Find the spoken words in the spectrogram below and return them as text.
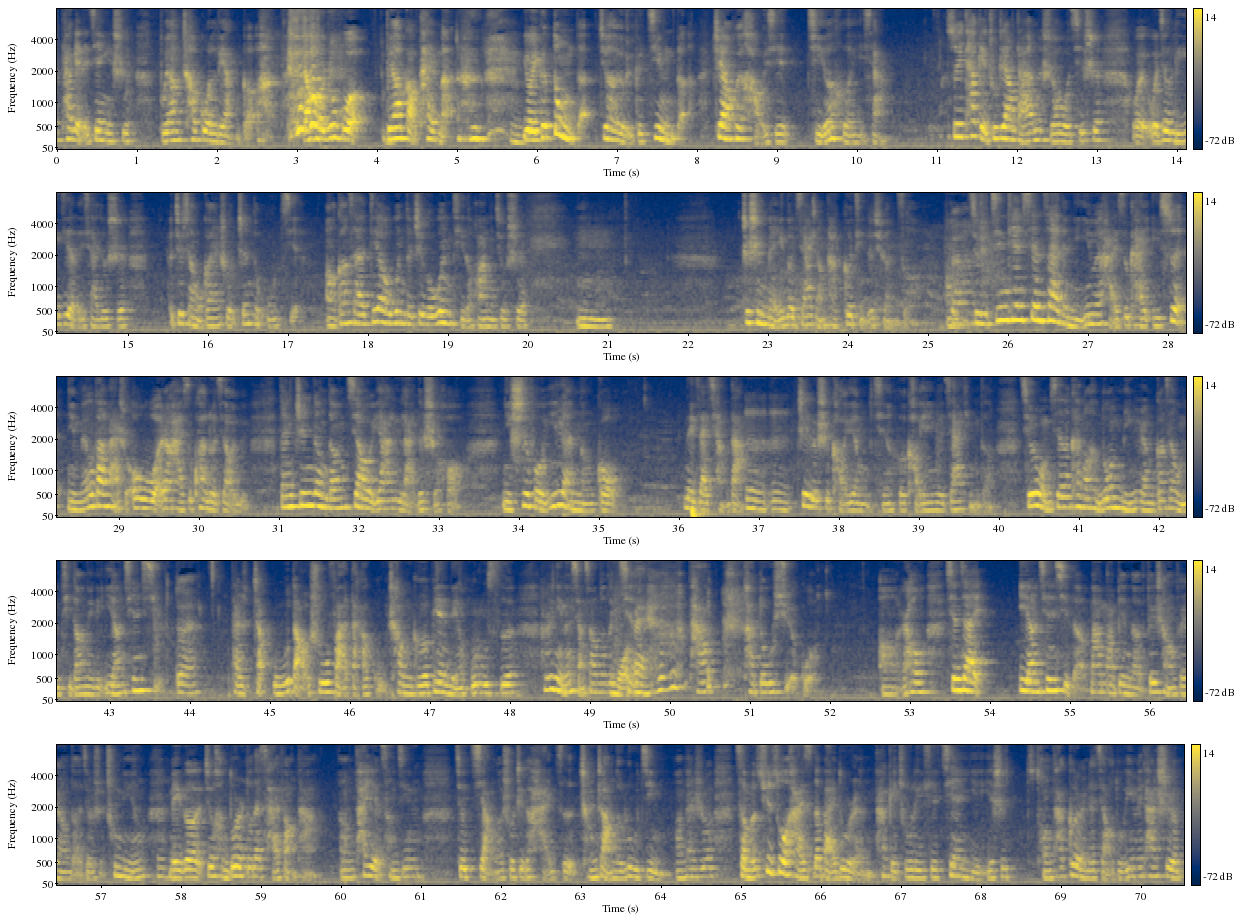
他给的建议是不要超过两个，然后如果不要搞太满，有一个动的就要有一个静的，这样会好一些，结合一下。所以他给出这样答案的时候，我其实我我就理解了一下，就是就像我刚才说，真的无解。啊，刚才第二问的这个问题的话呢，就是，嗯，这是每一个家长他个体的选择。对，就是今天现在的你，因为孩子才一岁，你没有办法说哦，我让孩子快乐教育。但真正当教育压力来的时候，你是否依然能够内在强大？嗯嗯，这个是考验母亲和考验一个家庭的。其实我们现在看到很多名人，刚才我们提到那个易烊千玺，对。他唱舞蹈、书法、打鼓、唱歌、变脸、葫芦丝。他说：“你能想象到的一切，他他都学过。”啊，然后现在易烊千玺的妈妈变得非常非常的就是出名，每个就很多人都在采访他。嗯，他也曾经就讲了说这个孩子成长的路径。嗯，他说怎么去做孩子的摆渡人，他给出了一些建议，也是从他个人的角度，因为他是。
